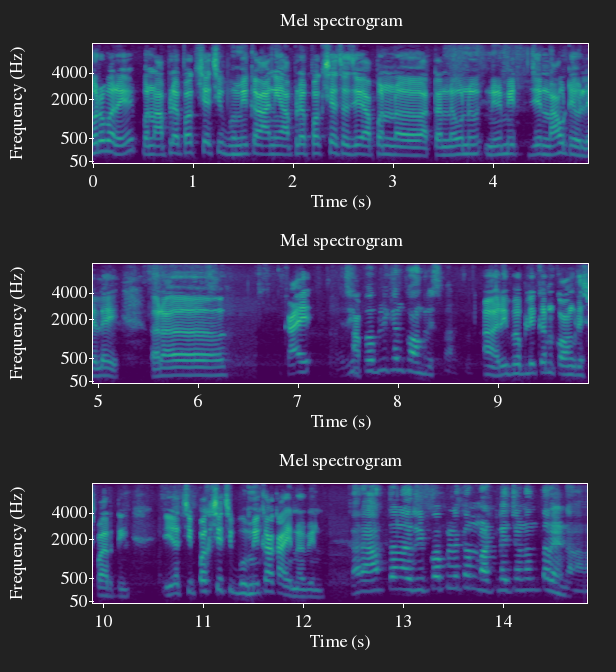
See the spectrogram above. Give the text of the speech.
बरोबर आहे पण आपल्या पक्षाची भूमिका आणि आपल्या पक्षाचं जे आपण आता नवनिर्मित जे नाव ठेवलेलं आहे तर काय रिपब्लिकन काँग्रेस पार्टी. हा रिपब्लिकन काँग्रेस पार्टी. याची पक्षाची भूमिका काय नवीन? कारण अर्थानं रिपब्लिकन म्हटल्याच्या नंतर आहे ना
